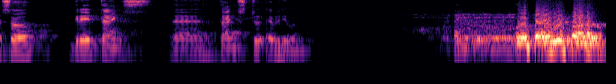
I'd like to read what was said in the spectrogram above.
So great thanks. Uh, thanks to everyone. Thank you. Thank you, Father.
